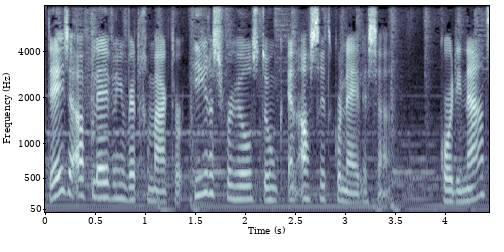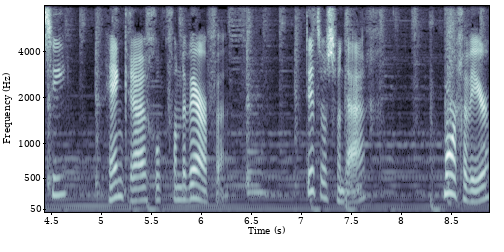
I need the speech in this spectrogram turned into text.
Deze aflevering werd gemaakt door Iris Verhulsdonk en Astrid Cornelissen. Coördinatie Henk Ruigrok van de Werven. Dit was vandaag. Morgen weer.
